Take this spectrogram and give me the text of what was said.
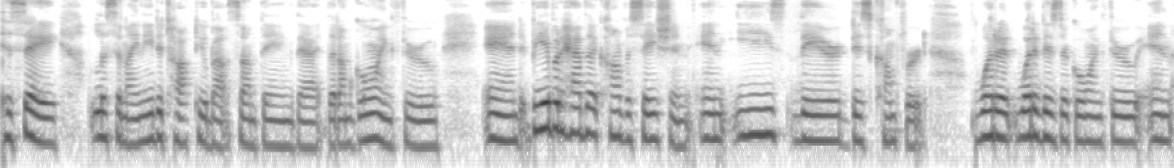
to say listen i need to talk to you about something that that i'm going through and be able to have that conversation and ease their discomfort what it what it is they're going through and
